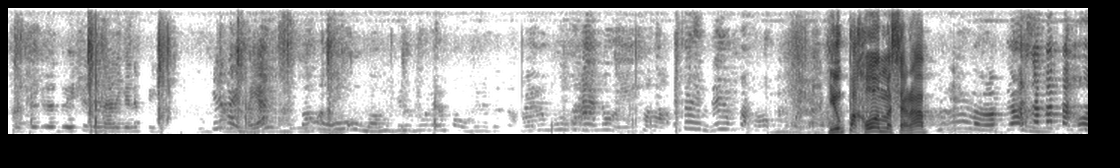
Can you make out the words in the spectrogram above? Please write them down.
pagka-graduation nilalagyan ng pig. Kinakain ba yan? Bako, oo, ma'am. Ginugulan pa ginagata. Mayroon po ano eh. Ito hindi yung pako. Yung pako, masarap. Mm. Asa ba pako?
